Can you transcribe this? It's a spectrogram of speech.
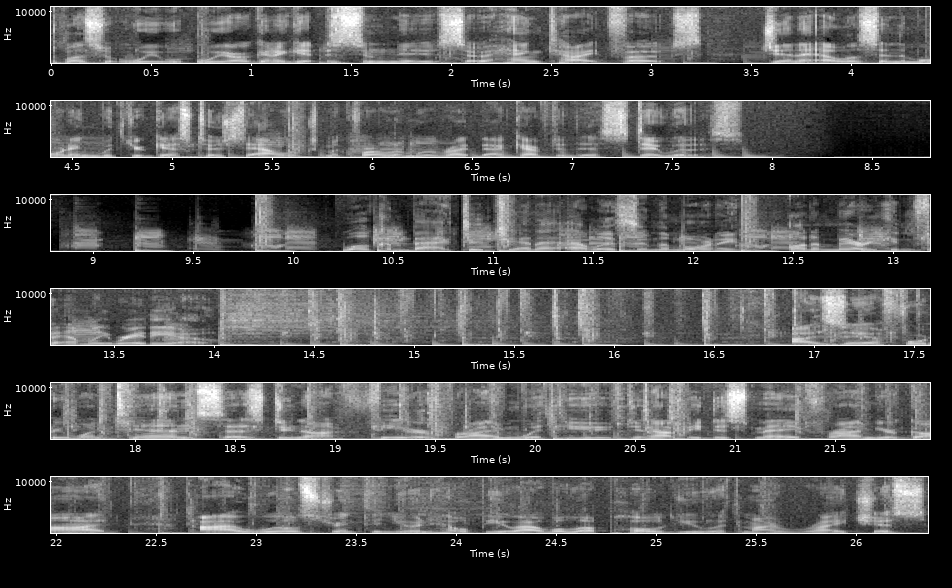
Plus, we, we are going to get to some news. So hang tight, folks. Jenna Ellis in the morning with your guest host, Alex McFarland. We're right back after this. Stay with us. Welcome back to Jenna Ellis in the morning on American Family Radio. Isaiah 41:10 says, "Do not fear, for I am with you. Do not be dismayed, for I am your God. I will strengthen you and help you. I will uphold you with my righteous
